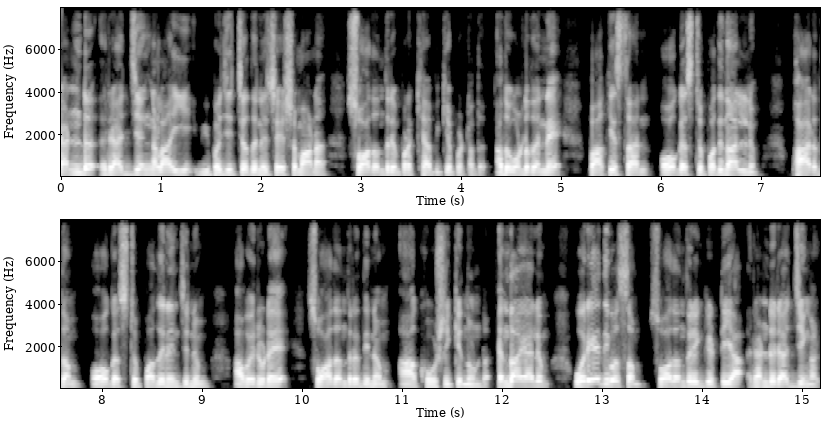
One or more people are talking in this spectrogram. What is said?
രണ്ട് രാജ്യങ്ങളായി വിഭജിച്ചതിന് ശേഷമാണ് സ്വാതന്ത്ര്യം പ്രഖ്യാപിക്കപ്പെട്ടത്. അതുകൊണ്ട് തന്നെ പാകിസ്ഥാൻ ഓഗസ്റ്റ് പതിനാലിനും ഭാരതം ഓഗസ്റ്റ് പതിനഞ്ചിനും അവരുടെ സ്വാതന്ത്ര്യ ദിനം ആഘോഷിക്കുന്നുണ്ട്. എന്തായാലും ഒരേ ദിവസം സ്വാതന്ത്ര്യം കിട്ടിയ രണ്ട് രാജ്യങ്ങൾ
